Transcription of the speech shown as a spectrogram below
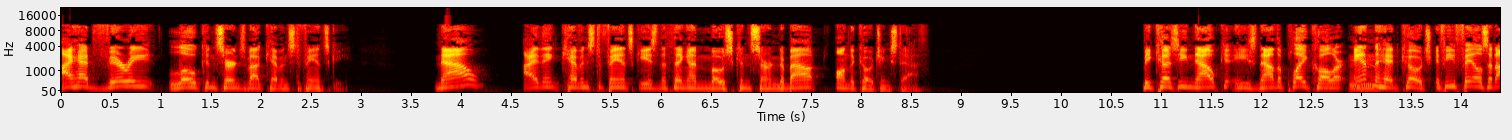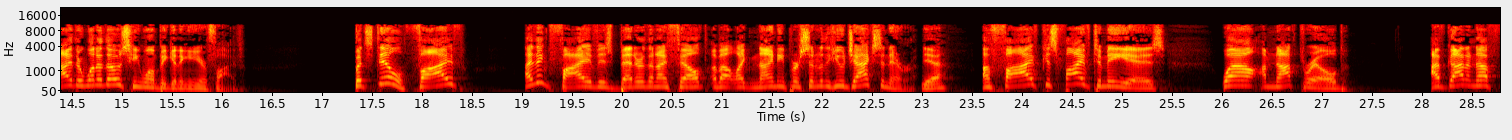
I had very low concerns about Kevin Stefanski. Now, I think Kevin Stefanski is the thing I'm most concerned about on the coaching staff because he now he's now the play caller and mm-hmm. the head coach. If he fails at either one of those, he won't be getting a year five. But still, five. I think five is better than I felt about like ninety percent of the Hue Jackson era. Yeah. A five, because five to me is, well, I'm not thrilled. I've got enough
